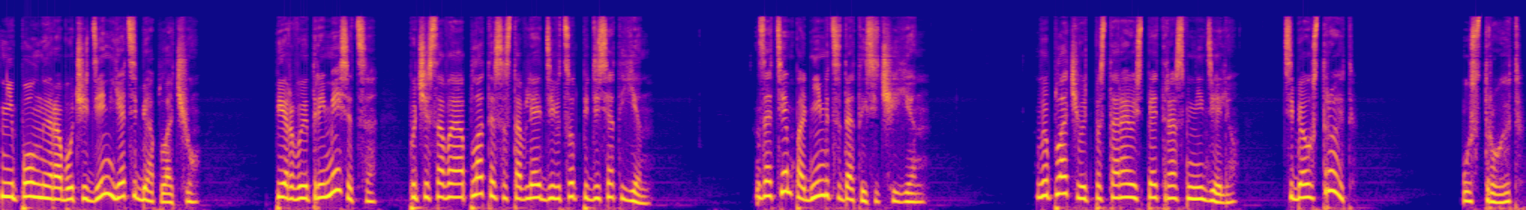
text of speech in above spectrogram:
Неполный рабочий день я тебе оплачу. Первые три месяца почасовая оплата составляет 950 йен. Затем поднимется до 1000 йен. Выплачивать постараюсь пять раз в неделю. Тебя устроит?» «Устроит.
